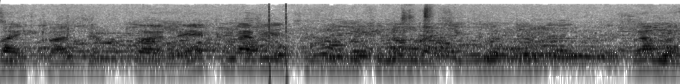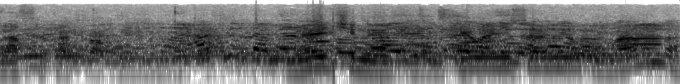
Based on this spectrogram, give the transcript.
bai twaze kukola naye tulabye ekizibu kino nga kigudde gamba naffe kakagenda naye kino ekizibu kyewuusa nnyo kubanga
